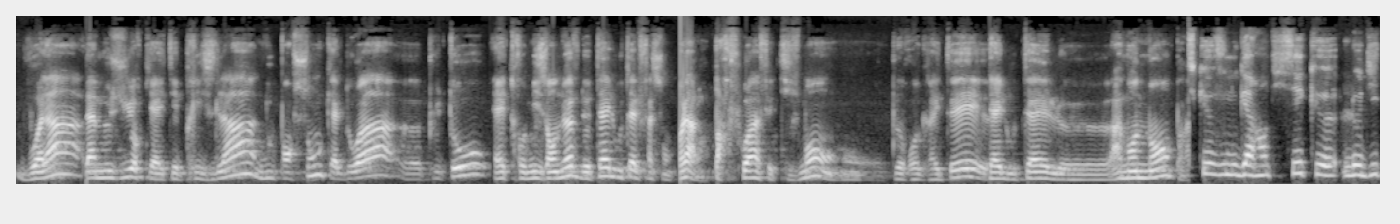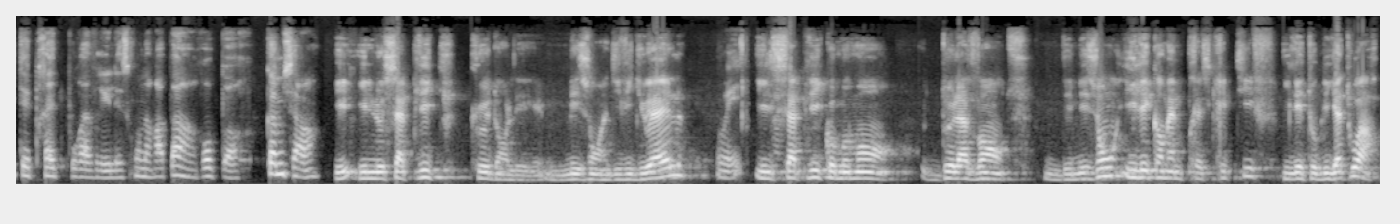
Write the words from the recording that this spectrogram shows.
voilà la mesure qui a été prise là, nous pensons qu'elle doit euh, plutôt être mise en œuvre de telle ou telle façon. Voilà, alors parfois effectivement on peut regretter tel ou tel euh, amendement. Est-ce que vous nous garantissez que l'audit est prête pour avril? Est-ce qu'on n'aura pas un report? Comme ça hein il, il, ne s'applique que dans les maisons individuelles. Oui. Il s'applique au moment de la vente des maisons, il est quand même prescriptif, il est obligatoire,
